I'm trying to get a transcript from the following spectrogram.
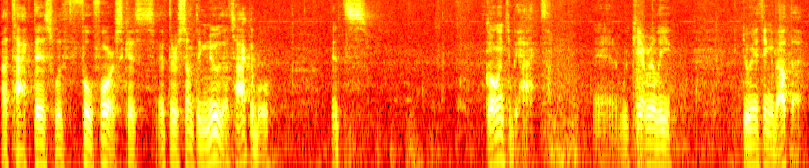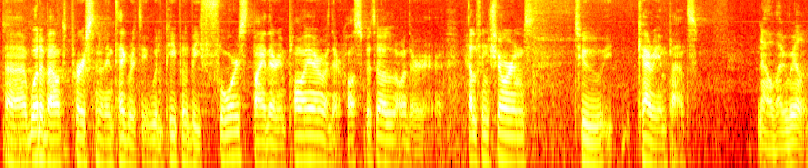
attack this with full force because if there's something new that's hackable, it's going to be hacked, and we can't really do anything about that. Uh, what about personal integrity? Will people be forced by their employer or their hospital or their health insurance to carry implants? No, but real,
